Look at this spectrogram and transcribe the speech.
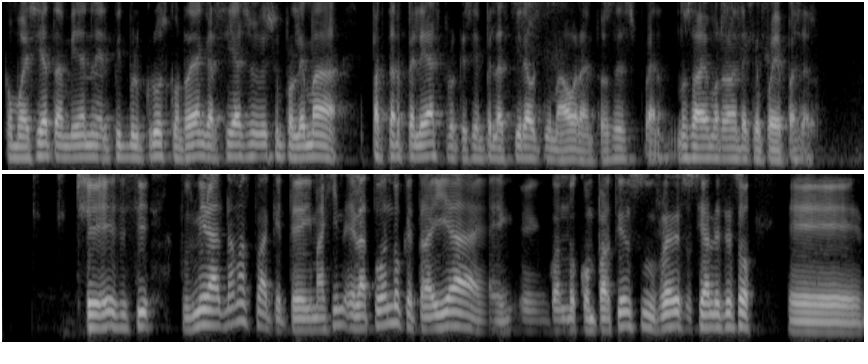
Como decía también el Pitbull Cruz con Ryan García, eso es un problema pactar peleas porque siempre las tira a última hora. Entonces, bueno, no sabemos realmente qué puede pasar. Sí, sí, sí. Pues mira, nada más para que te imagines el atuendo que traía cuando compartió en sus redes sociales eso, eh,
